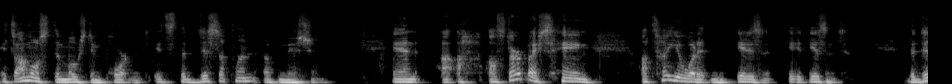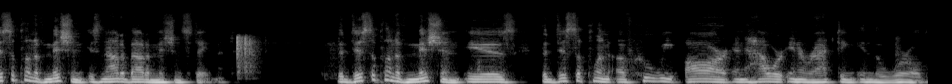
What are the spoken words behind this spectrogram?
it's almost the most important, it's the discipline of mission. And uh, I'll start by saying, I'll tell you what it, it isn't. It isn't. The discipline of mission is not about a mission statement. The discipline of mission is the discipline of who we are and how we're interacting in the world.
